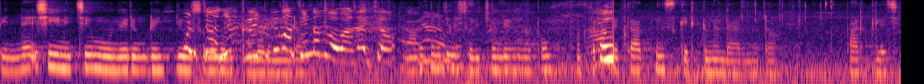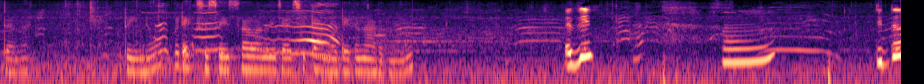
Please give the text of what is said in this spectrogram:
പിന്നെ ക്ഷീണിച്ച് മൂന്നുപേരും കൂടി ജ്യൂസ് കുടിക്കാൻ ജ്യൂസ് കുടിച്ചുകൊണ്ടിരുന്നപ്പം അപ്പുറത്തെ താത്ത നിസ്കരിക്കുന്നുണ്ടായിരുന്നു കേട്ടോ പാർക്കിൽ വെച്ചിട്ടാണ്. റിനു ഒരു എക്സസൈസ് ആവാന്ന് വിചാരിച്ചിട്ട് അങ്ങോട്ടേക്ക് നടന്നു. ജിത്ത്?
